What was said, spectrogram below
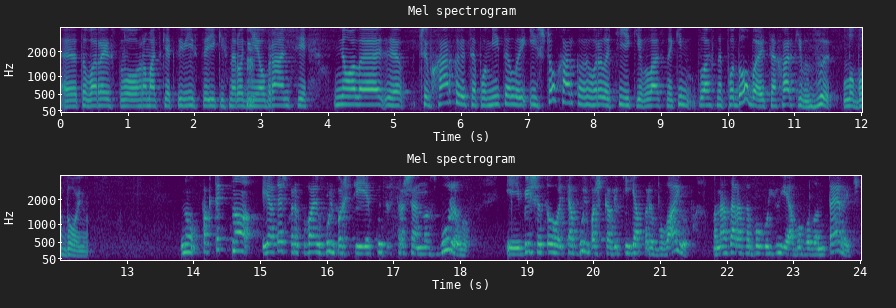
е, товариство, громадські активісти, якісь народні обранці. Ну але е, чи в Харкові це помітили? І що в Харкові говорили ті, які власне яким власне подобається Харків з Лободою? Ну фактично, я теж перебуваю в бульбашці, яку це страшенно збурило. І більше того, ця бульбашка, в якій я перебуваю, вона зараз або воює, або волонтерить.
